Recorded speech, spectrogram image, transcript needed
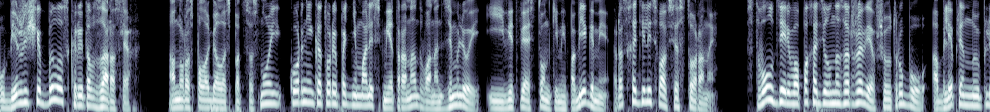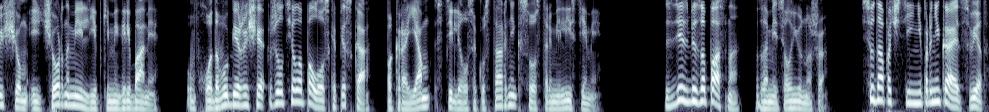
Убежище было скрыто в зарослях. Оно располагалось под сосной, корни которой поднимались метра на два над землей и, ветвясь тонкими побегами, расходились во все стороны. Ствол дерева походил на заржавевшую трубу, облепленную плющом и черными липкими грибами. У входа в убежище желтела полоска песка, по краям стелился кустарник с острыми листьями. «Здесь безопасно», — заметил юноша. «Сюда почти не проникает свет».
